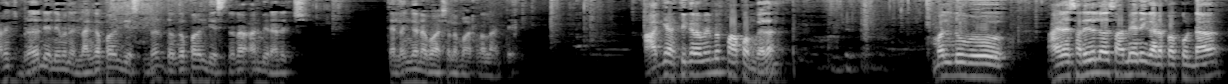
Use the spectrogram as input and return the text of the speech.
అనొచ్చు బ్రదర్ నేను ఏమైనా లంగ పనులు చేస్తున్నా దొంగ పనులు చేస్తున్నా అని మీరు అనొచ్చు. తెలంగాణ భాషలో మాట్లాడాలంటే ఆజ్ఞ అతిక్రమమే పాపం కదా? మళ్ళీ నువ్వు ఆయన సన్నిధిలో సమయాన్ని గడపకుండా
